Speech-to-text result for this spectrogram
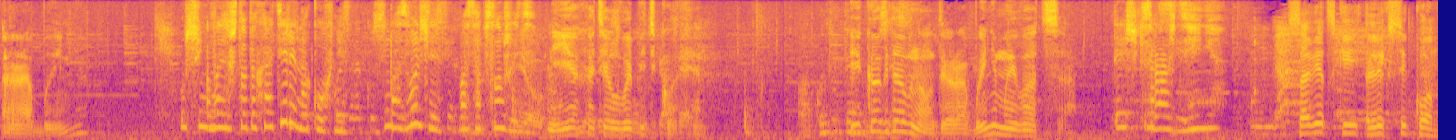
Рабыня? Вы что-то хотели на кухне? Позвольте вас обслужить. Я хотел выпить кофе. И как давно ты рабыня моего отца? С рождения. Советский лексикон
